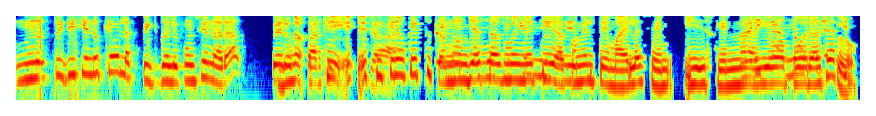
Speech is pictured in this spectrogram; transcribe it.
no estoy diciendo que a Blackpink no le funcionará, pero es, que, creo que tú también ya estás muy metida con el tema de la SEM y es que nadie va a poder hacerlo.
